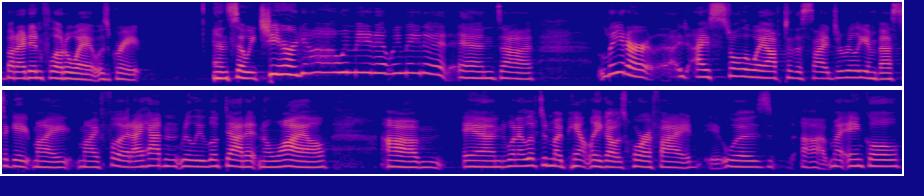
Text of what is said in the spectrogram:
but I didn't float away. It was great. And so we cheered, yeah, we made it, we made it. And uh, later, I, I, stole away off to the side to really investigate my, my foot. I hadn't really looked at it in a while. Um, and when I lifted my pant leg, I was horrified. It was, uh, my ankle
